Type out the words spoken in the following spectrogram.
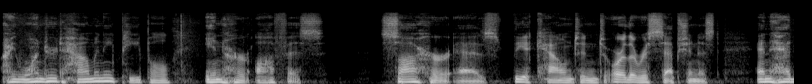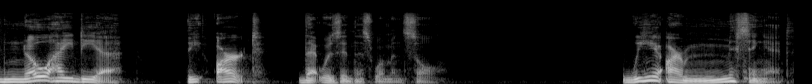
I wondered how many people in her office saw her as the accountant or the receptionist and had no idea the art that was in this woman's soul. We are missing it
